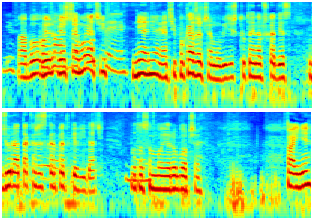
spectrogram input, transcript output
Już A bo wiesz, wiesz czemu? Ja ci, buty. nie, nie, ja ci pokażę czemu. Widzisz, tutaj na przykład jest dziura taka, że skarpetkę widać, bo to są moje robocze. Fajnie,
